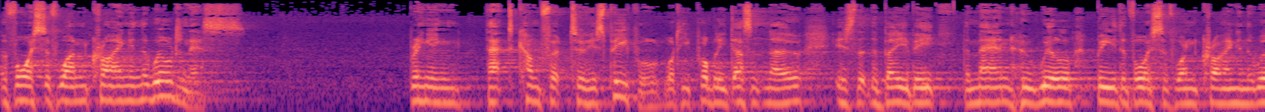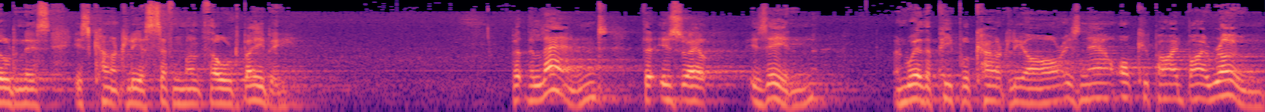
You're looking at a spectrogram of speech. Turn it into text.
a voice of one crying in the wilderness, bringing that comfort to his people. What he probably doesn't know is that the baby, the man who will be the voice of one crying in the wilderness, is currently a seven month old baby. But the land that Israel is in and where the people currently are is now occupied by Rome.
